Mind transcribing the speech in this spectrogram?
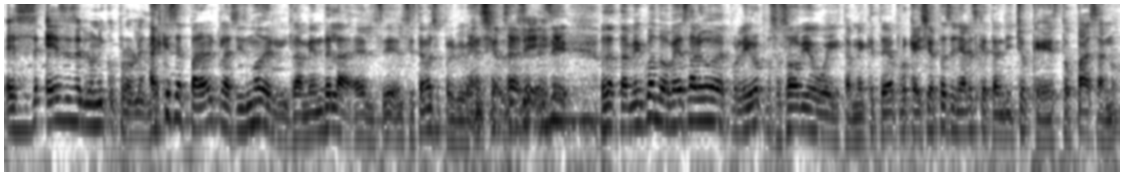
Ese, es- ese es el único problema. Hay que separar el clasismo del, también del el, el sistema de supervivencia. O sea, Sí. sí. O sea, también cuando ves algo de peligro, pues es obvio, güey. También que te porque hay ciertas señales que te han dicho que esto pasa, ¿no?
